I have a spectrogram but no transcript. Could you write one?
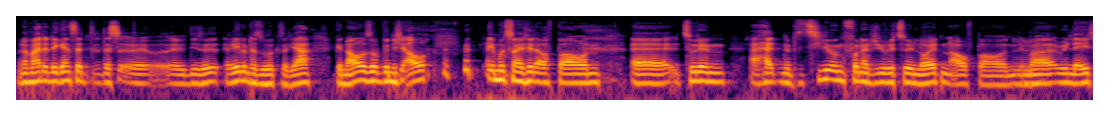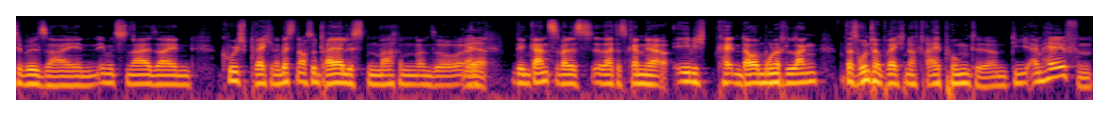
Und dann meinte er die ganze Zeit, das, äh, diese Redeuntersuchung gesagt, ja, genau so bin ich auch. Emotionalität aufbauen, äh, zu den, äh, halt eine Beziehung von der Jury zu den Leuten aufbauen, immer relatable sein, emotional sein, cool sprechen, am besten auch so Dreierlisten machen und so. Ja. Halt Den ganzen, weil es sagt, das kann ja Ewigkeiten dauern, monatelang, das runterbrechen auf drei Punkte und die einem helfen.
